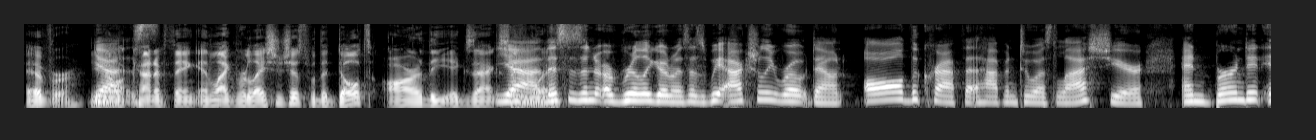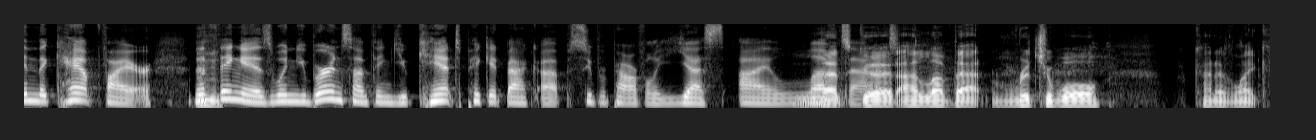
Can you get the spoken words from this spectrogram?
whatever, you Yeah. know, kind of thing. And like relationships with adults are the exact same yeah, way. this is an, a really good one. It says we actually wrote down all the crap that happened to us last year and burned it in the campfire. The Hmm. thing is, when you burn something, you can't pick it back up. Super powerful. Yes, I love that. That's that. good. I love that ritual kind of like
